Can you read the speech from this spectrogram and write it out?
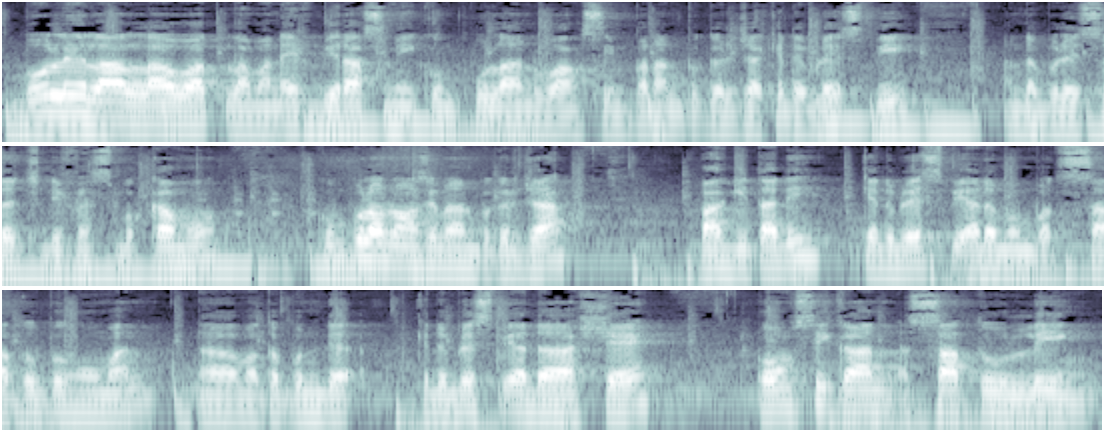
bolehlah lawat laman FB resmi kumpulan uang simpanan pekerja KWSP anda boleh search di Facebook kamu kumpulan uang simpanan pekerja. Pagi tadi KWSP ada membuat satu pengumuman um, ataupun KWSP ada share kongsikan satu link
